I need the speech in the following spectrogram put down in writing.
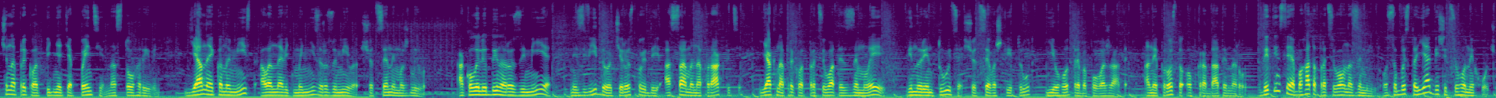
чи, наприклад, підняття пенсії на 100 гривень. Я не економіст, але навіть мені зрозуміло, що це неможливо. А коли людина розуміє не з відео чи розповідей, а саме на практиці, як, наприклад, працювати з землею, він орієнтується, що це важкий труд і його треба поважати, а не просто обкрадати народ. В дитинстві я багато працював на землі. Особисто я більше цього не хочу,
